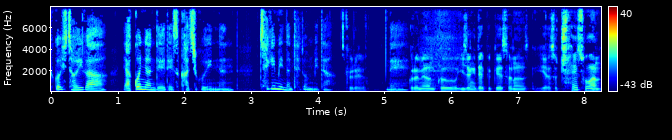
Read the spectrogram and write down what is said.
그것이 저희가 야권 연대에 대해서 가지고 있는 책임 있는 태도입니다. 그래요. 네. 그러면 그 이정희 대표께서는 예를 들어서 최소한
